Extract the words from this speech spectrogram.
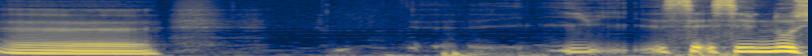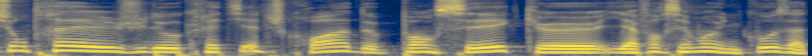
euh, c'est une notion très judéo-chrétienne, je crois, de penser qu'il y a forcément une cause à,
